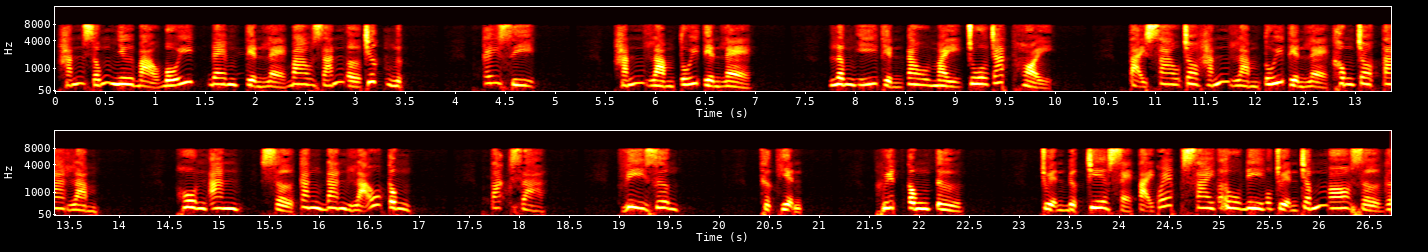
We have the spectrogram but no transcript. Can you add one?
Hắn giống như bảo bối, đem tiền lẻ bao dán ở trước ngực. Cái gì? Hắn làm túi tiền lẻ. Lâm ý thiền cao mày chua chát hỏi. Tại sao cho hắn làm túi tiền lẻ không cho ta làm? Hôn an, sở căng đan lão công. Tác giả. Vi Dương. Thực hiện. Huyết công từ. Chuyện được chia sẻ tại website odchuyện.org.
